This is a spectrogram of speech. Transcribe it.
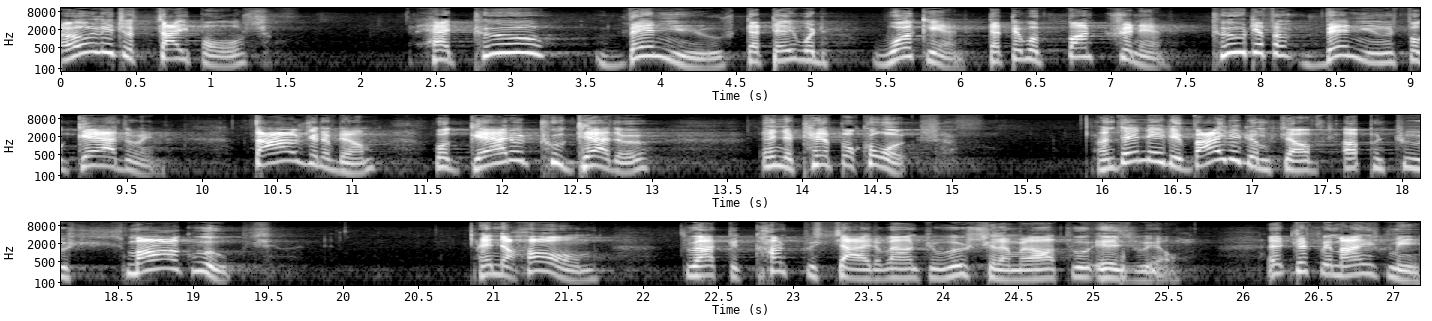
early disciples had two venues that they would work in, that they would function in, two different venues for gathering. Thousands of them were gathered together in the temple courts. And then they divided themselves up into small groups in the home throughout the countryside around Jerusalem and all through Israel. It just reminds me,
